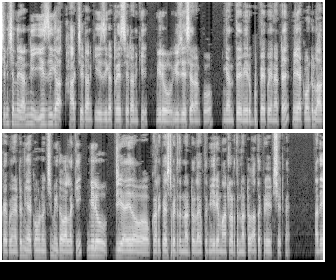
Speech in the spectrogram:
చిన్న చిన్న అన్ని ఈజీగా హ్యాక్ చేయడానికి ఈజీగా ట్రేస్ చేయడానికి మీరు యూజ్ చేశారనుకో ఇంకా అంతే మీరు బుక్ అయిపోయినట్టే మీ అకౌంట్ లాక్ అయిపోయినట్టే మీ అకౌంట్ నుంచి మిగతా వాళ్ళకి మీరు ఏదో ఒక రిక్వెస్ట్ పెడుతున్నట్టు లేకపోతే మీరే మాట్లాడుతున్నట్టు అంత క్రియేట్ చేయడమే. అది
